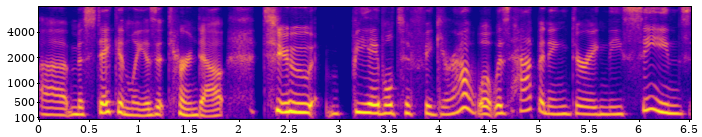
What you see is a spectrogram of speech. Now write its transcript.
uh, mistakenly, as it turned out, to be able to figure out what was happening during these scenes.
